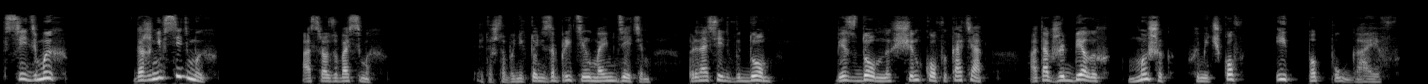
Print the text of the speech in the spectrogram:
В-седьмых, даже не в-седьмых, а сразу восьмых. Это чтобы никто не запретил моим детям приносить в дом бездомных щенков и котят, а также белых мышек, хомячков и попугаев.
